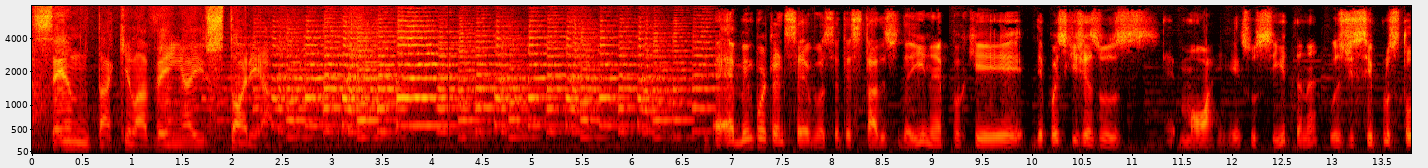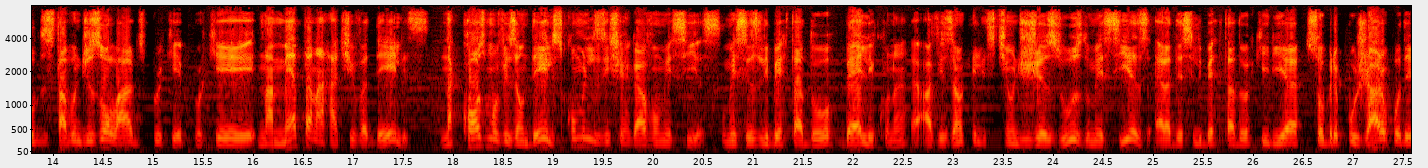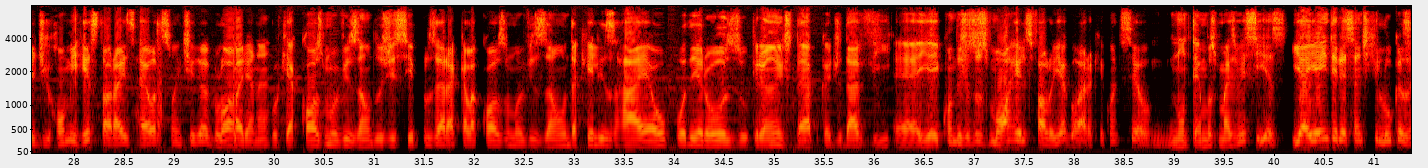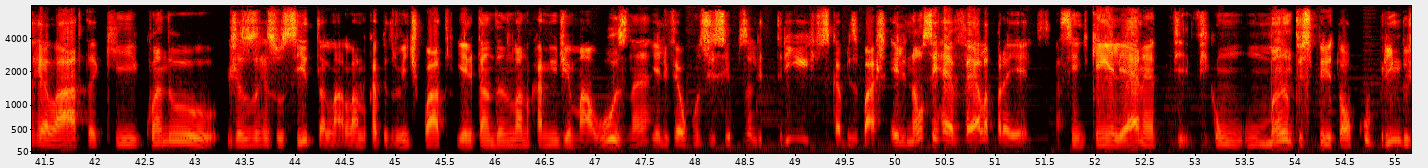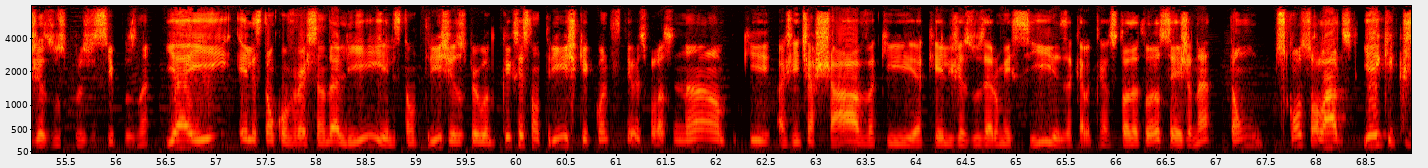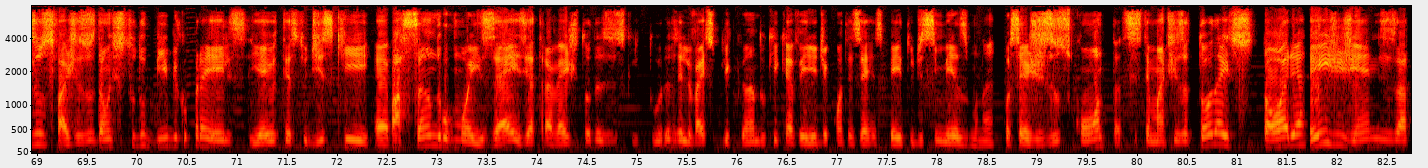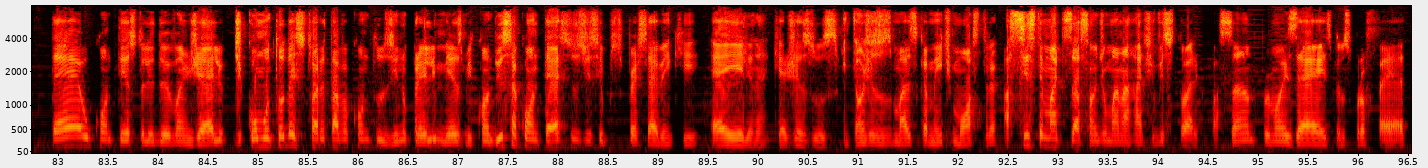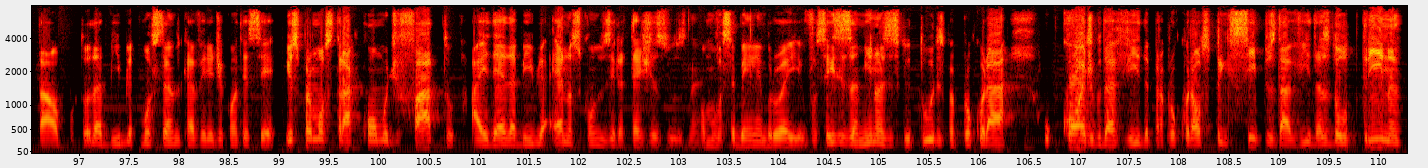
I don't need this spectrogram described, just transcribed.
Senta que lá vem a história. É, é bem importante você ter citado isso daí, né? Porque depois que Jesus morre, ressuscita, né? Os discípulos todos estavam desolados. Por quê? Porque na metanarrativa deles, na cosmovisão deles, como eles enxergavam o Messias? O Messias libertador bélico, né? A visão que eles tinham de Jesus, do Messias, era desse libertador que iria sobrepujar o poder de Roma e restaurar Israel à sua antiga glória, né? Porque a cosmovisão dos discípulos era aquela cosmovisão daquele Israel poderoso, grande, da época de Davi. É, e aí, quando Jesus morre, eles falam: e agora? O que aconteceu? Não temos mais Messias. E aí é interessante que Lucas Lucas relata que quando Jesus ressuscita, lá, lá, no capítulo 24, e ele tá andando lá no caminho de Emaús, né? E ele vê alguns discípulos ali tristes, cabisbaixos. Ele não se revela para eles, assim, de quem ele é, né? Fica um, um manto espiritual cobrindo Jesus para os discípulos, né? E aí eles estão conversando ali, eles estão tristes. Jesus pergunta: por que, que vocês estão tristes? O que aconteceu? Eles falam assim: não, porque a gente achava que aquele Jesus era o Messias, aquela história toda, ou seja, né? Estão desconsolados. E aí o que, que Jesus faz? Jesus dá um estudo bíblico para eles. E aí o texto diz que, é, passando por Moisés e através de todas as escrituras, ele vai explicando o que, que haveria de acontecer a respeito de si mesmo, né? Ou seja, Jesus conta, sistematiza toda a história, desde Gênesis até o contexto ali do Evangelho, de como toda a história estava conduzindo para ele mesmo. E quando isso acontece, os discípulos percebem que é ele, né? Que é Jesus. Então Jesus basicamente mostra a sistematização de uma narrativa histórica, passando por Moisés, pelos profetas, tal, por toda a Bíblia, mostrando o que haveria de acontecer. Isso para mostrar como de fato a a ideia da Bíblia é nos conduzir até Jesus, né? Como você bem lembrou aí. Vocês examinam as escrituras para procurar o código da vida, para procurar os princípios da vida, as doutrinas.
